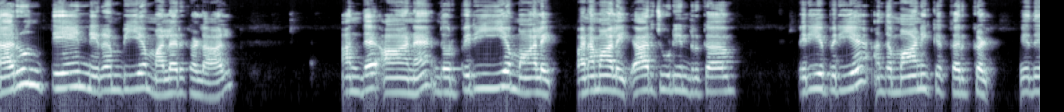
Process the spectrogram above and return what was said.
நருந்தேன் நிரம்பிய மலர்களால் அந்த ஆன இந்த ஒரு பெரிய மாலை வனமாலை யார் சூடின்னு இருக்கா பெரிய பெரிய அந்த மாணிக்க கற்கள் எது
